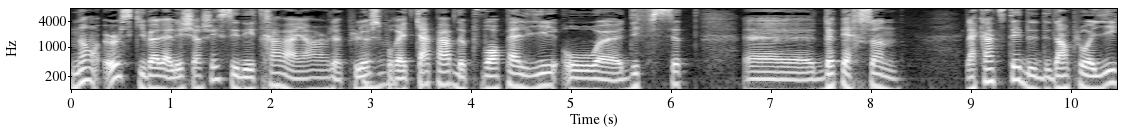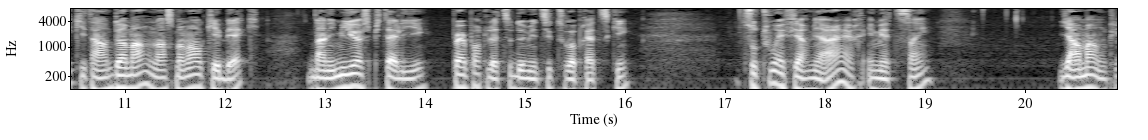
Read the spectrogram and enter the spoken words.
non eux ce qu'ils veulent aller chercher c'est des travailleurs de plus Mhm. pour être capables de pouvoir pallier au euh, déficit euh, de personnes la quantité de- de- d'employés qui est en demande en ce moment au Québec dans les milieux hospitaliers peu importe le type de métier que tu vas pratiquer surtout infirmières et médecins il en manque.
